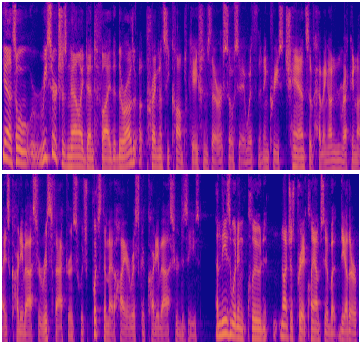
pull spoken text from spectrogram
Yeah, so research has now identified that there are other pregnancy complications that are associated with an increased chance of having unrecognized cardiovascular risk factors, which puts them at higher risk of cardiovascular disease. And these would include not just preeclampsia, but the other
